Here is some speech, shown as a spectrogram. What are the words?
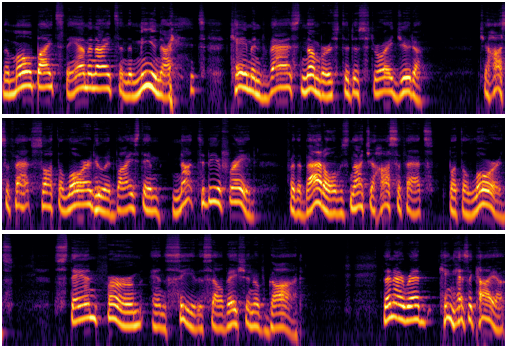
The Moabites, the Ammonites, and the Meunites came in vast numbers to destroy Judah. Jehoshaphat sought the Lord, who advised him not to be afraid, for the battle was not Jehoshaphat's, but the Lord's. Stand firm and see the salvation of God. Then I read King Hezekiah,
